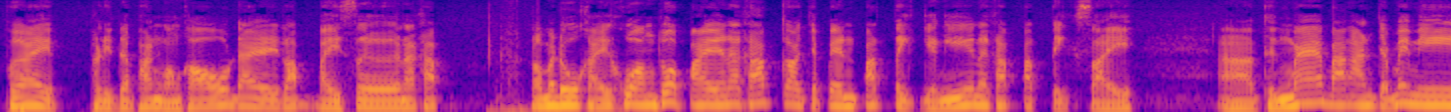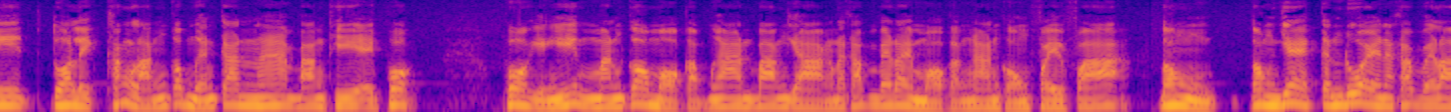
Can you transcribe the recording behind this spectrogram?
เพื่อให้ผลิตภัณฑ์ของเขาได้รับใบเซอร์นะครับ เรามาดูไขควงทั่วไปนะครับ ก็จะเป็นพลาสติกอย่างนี้นะครับพลาสติกใส ถึงแม้บางอันจะไม่มีตัวเหล็กข้างหลังก็เหมือนกันนะฮะบางทีไอ้พวกพวกอย่างนี้มันก็เหมาะกับงานบางอย่างนะครับ ไม่ได้เหมาะกับงานของไฟฟ้า ต้องต้องแยกกันด้วยนะครับ เวลา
